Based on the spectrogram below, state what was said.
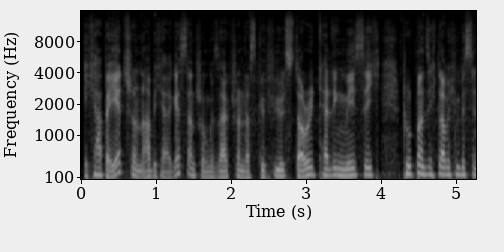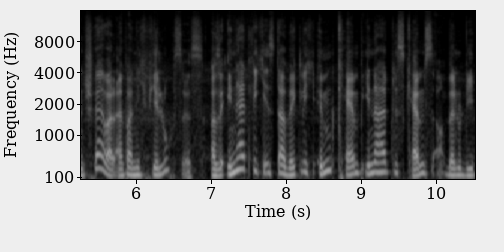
Ich habe ja jetzt schon, habe ich ja gestern schon gesagt, schon das Gefühl, Storytelling-mäßig tut man sich, glaube ich, ein bisschen schwer, weil einfach nicht viel los ist. Also inhaltlich ist da wirklich im Camp, innerhalb des Camps, wenn du die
